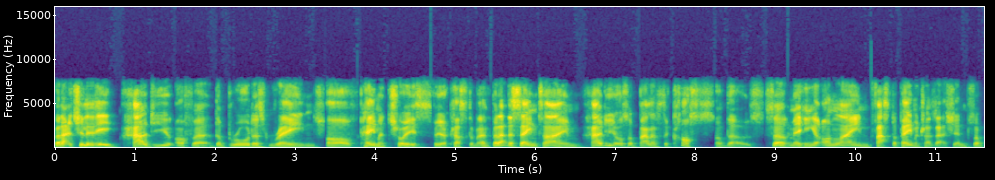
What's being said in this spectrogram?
But actually, how do you offer the broadest range of payment choice for your customer? But at the same time, how do you also balance the costs of those? So making an online faster payment transaction, so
